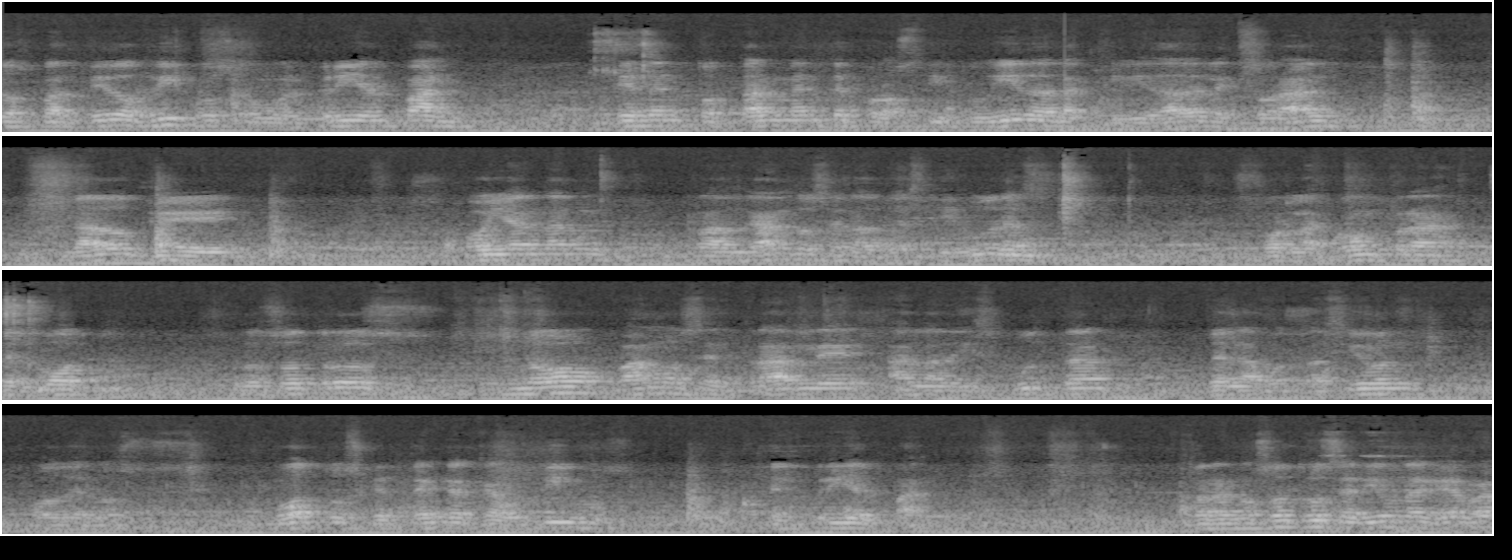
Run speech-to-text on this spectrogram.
Los partidos ricos como el PRI y el PAN tienen totalmente prostituida la actividad electoral, dado que hoy andan rasgándose las vestiduras por la compra del voto. Nosotros no vamos a entrarle a la disputa de la votación o de los votos que tenga cautivos el PRI y el PAN. Para nosotros sería una guerra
